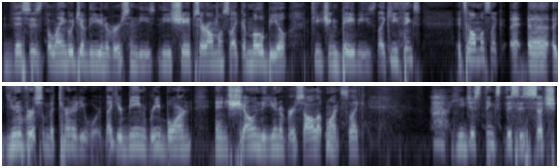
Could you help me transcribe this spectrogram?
this is the language of the universe, and these these shapes are almost like a mobile teaching babies. Like he thinks it's almost like a, a, universal maternity ward. Like you're being reborn and shown the universe all at once. Like he just thinks this is such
